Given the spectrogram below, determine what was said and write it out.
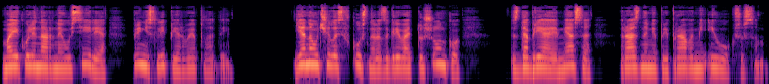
Мои кулинарные усилия принесли первые плоды. Я научилась вкусно разогревать тушенку, сдобряя мясо разными приправами и уксусом.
